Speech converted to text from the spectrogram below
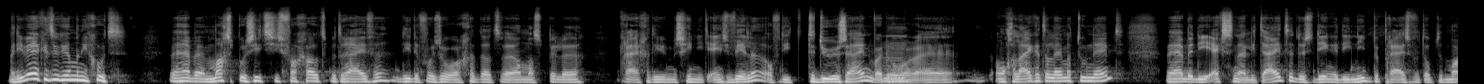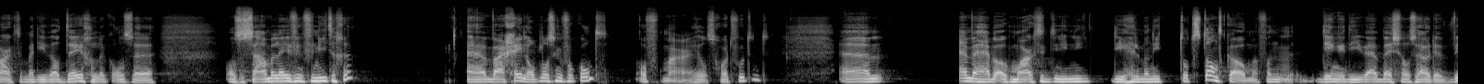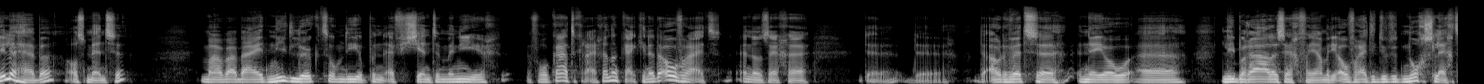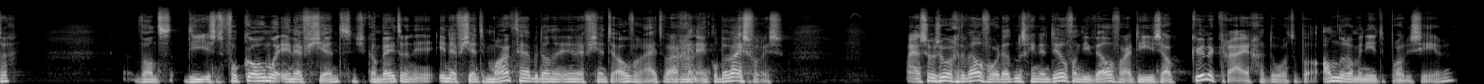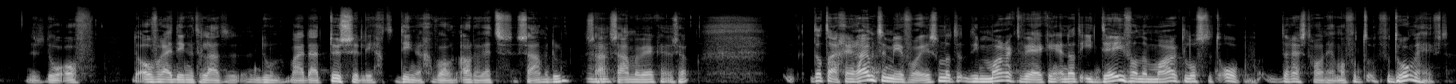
Maar die werken natuurlijk helemaal niet goed. We hebben machtsposities van grote bedrijven die ervoor zorgen dat we allemaal spullen krijgen die we misschien niet eens willen of die te duur zijn, waardoor eh, ongelijkheid alleen maar toeneemt. We hebben die externaliteiten, dus dingen die niet beprijsd worden op de markten, maar die wel degelijk onze, onze samenleving vernietigen. Eh, waar geen oplossing voor komt, of maar heel schortvoetend. Ehm, en we hebben ook markten die, niet, die helemaal niet tot stand komen. Van dingen die wij best wel zouden willen hebben als mensen. Maar waarbij het niet lukt om die op een efficiënte manier voor elkaar te krijgen. En dan kijk je naar de overheid. En dan zeggen de, de, de ouderwetse neo-liberalen zeggen van ja, maar die overheid die doet het nog slechter. Want die is volkomen inefficiënt. Dus je kan beter een inefficiënte markt hebben dan een inefficiënte overheid waar geen enkel bewijs voor is. Maar ja, zo zorgen er wel voor dat misschien een deel van die welvaart die je zou kunnen krijgen door het op een andere manier te produceren. Dus door of de overheid dingen te laten doen, maar daartussen ligt dingen gewoon ouderwets samen doen, sa- samenwerken en zo. Dat daar geen ruimte meer voor is, omdat die marktwerking en dat idee van de markt lost het op, de rest gewoon helemaal verd- verdrongen heeft.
